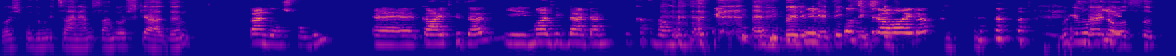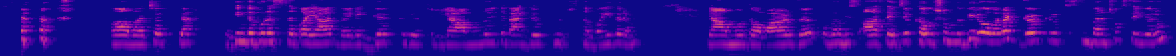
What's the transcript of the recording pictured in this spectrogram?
Hoş buldum bir tanem. Sen de hoş geldin. Ben de hoş buldum. E, gayet güzel. E, Maldivler'den katılanlarımız. Evet böyle bir etek Hoş bir seçtim. havayla. Bugün Çok böyle iyi. olsun. Vallahi çok güzel. Bugün de burası bayağı böyle gök gürültülü, yağmurluydu. Ben gök gürültüsüne bayılırım. Yağmur da vardı. Uranüs ASC kavuşumlu biri olarak gök gürültüsünü ben çok seviyorum.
